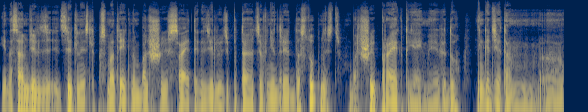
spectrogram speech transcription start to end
И на самом деле, действительно, если посмотреть на большие сайты, где люди пытаются внедрять доступность, большие проекты я имею в виду, где там, э,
